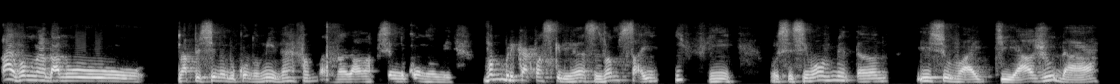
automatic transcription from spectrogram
Ah, vamos nadar no, na piscina do condomínio, né? Vamos nadar na piscina do condomínio. Vamos brincar com as crianças, vamos sair, enfim, você se movimentando, isso vai te ajudar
